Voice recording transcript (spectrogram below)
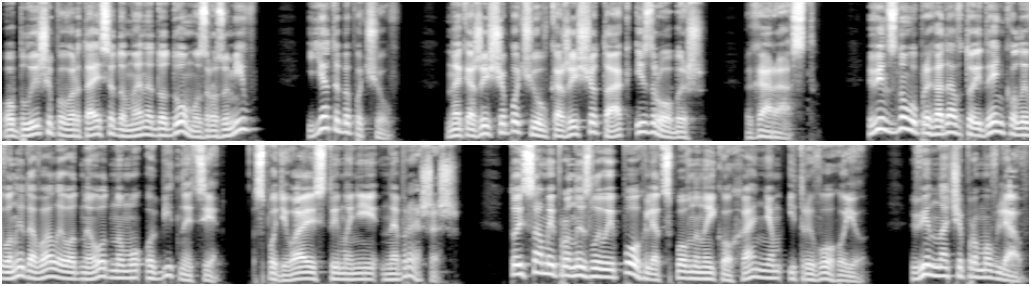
Облиш і повертайся до мене додому, зрозумів? Я тебе почув. Не кажи, що почув, кажи, що так, і зробиш. Гаразд. Він знову пригадав той день, коли вони давали одне одному обітниці. Сподіваюсь, ти мені не брешеш. Той самий пронизливий погляд, сповнений коханням і тривогою. Він наче промовляв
